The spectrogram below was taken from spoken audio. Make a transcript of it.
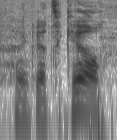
I think that's a kill.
